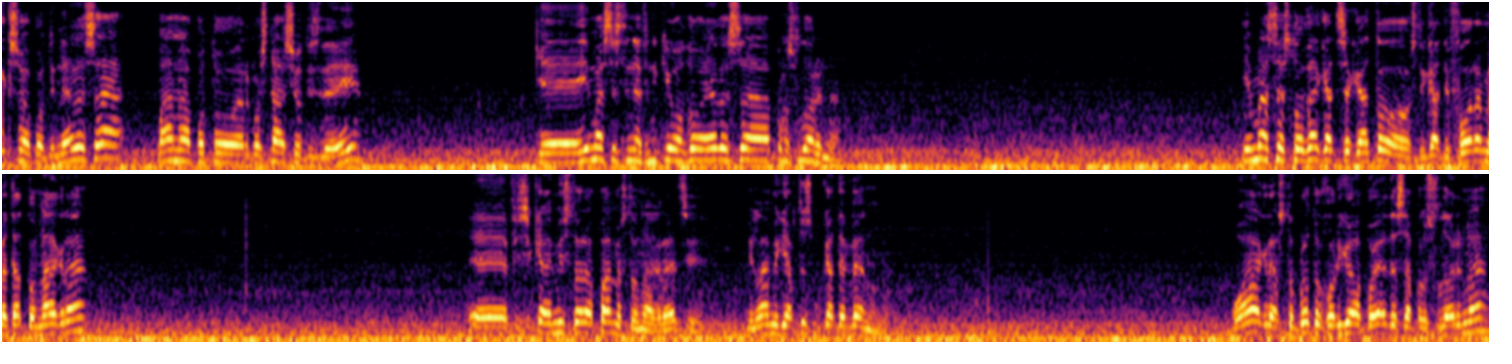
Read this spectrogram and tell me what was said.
έξω από την Έδεσα, πάνω από το εργοστάσιο της ΔΕΗ και είμαστε στην Εθνική Οδό Έδεσα προς Φλόρινα. Είμαστε στο 10% στην κατηφόρα μετά τον Άγρα. Ε, φυσικά εμείς τώρα πάμε στον Άγρα, έτσι. Μιλάμε για αυτούς που κατεβαίνουν. Ο Άγρας, το πρώτο χωριό από Έδεσα προς Φλόρινα.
